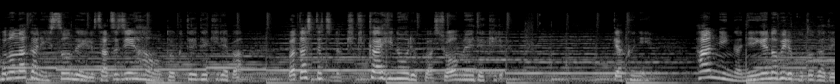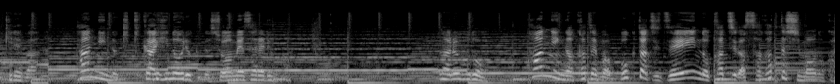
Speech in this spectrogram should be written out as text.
この中に潜んでいる殺人犯を特定できれば、私たちの危機回避能力は証明できる。逆に、犯人が逃げ延びることができれば、犯人の危機回避能力が証明されるわ。なるほど。犯人が勝てば僕たち全員の価値が下がってしまうのか。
